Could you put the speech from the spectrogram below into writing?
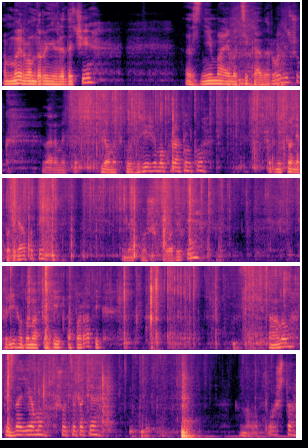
Мир вам, дорогі глядачі. Знімаємо цікавий роличок. Зараз ми цю пленочку зріжемо акуратненько, щоб нічого не подряпати, не пошкодити. Приїхав до нас такий апаратик. А ну, пізнаємо, що це таке. Нова пошта.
